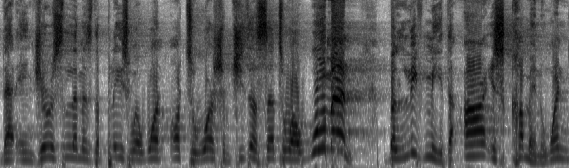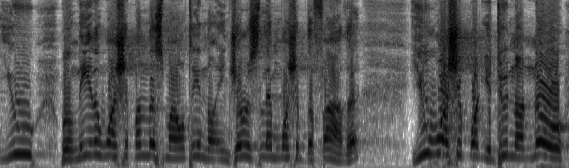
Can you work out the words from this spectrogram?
that in Jerusalem is the place where one ought to worship. Jesus said to her, Woman, believe me, the hour is coming when you will neither worship on this mountain nor in Jerusalem worship the Father. You worship what you do not know.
